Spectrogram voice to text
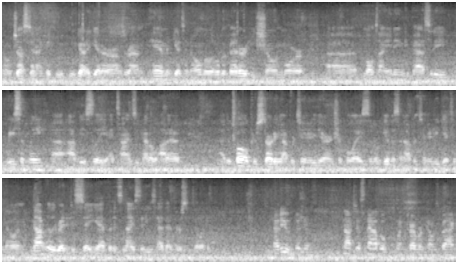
you know, Justin, I think we've, we've got to get our arms around him and get to know him a little bit better. He's shown more uh, multi-inning capacity recently. Uh, obviously, at times we've had a lot of either bulk or starting opportunity there in AAA, so it'll give us an opportunity to get to know him. Not really ready to say yet, but it's nice that he's had that versatility. How do you envision, not just now, but when Trevor comes back,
